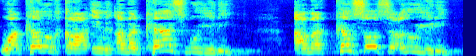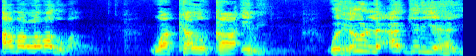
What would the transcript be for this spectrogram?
wa kalqaa'imi ama kaas buu yidhi ama kan soo socduu yidhi ama labaduba wa kalqaa'imi wuxuu la ajir yahay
